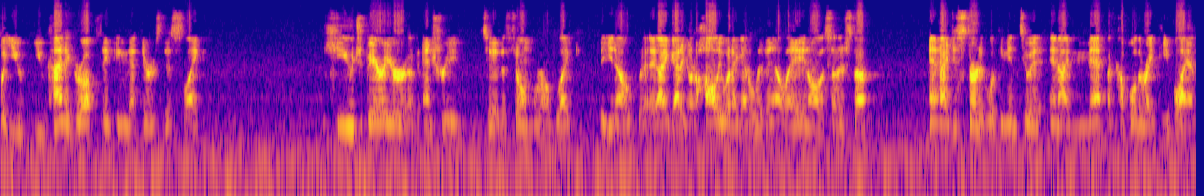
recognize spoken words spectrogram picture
But you, you kind of grow up thinking that there's this like huge barrier of entry to the film world. Like, you know, I got to go to Hollywood, I got to live in LA and all this other stuff. And I just started looking into it, and I met a couple of the right people. I have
